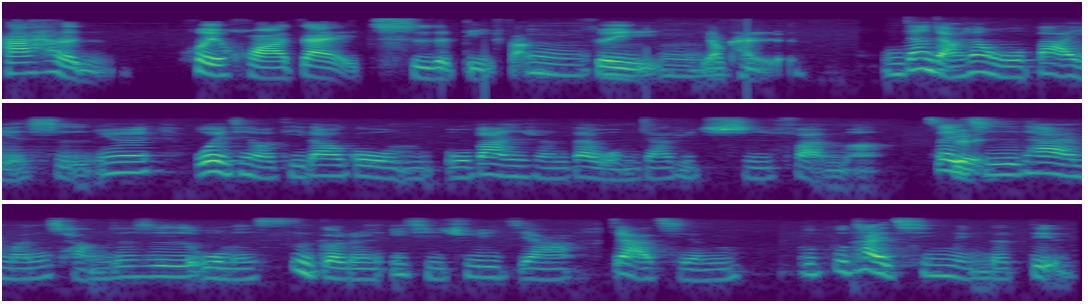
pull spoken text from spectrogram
他很会花在吃的地方，嗯所以要看人。你这样讲，好像我爸也是，因为我以前有提到过，我们我爸很喜欢带我们家去吃饭嘛，所以其实他还蛮长，就是我们四个人一起去一家价钱不不太亲民的店，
